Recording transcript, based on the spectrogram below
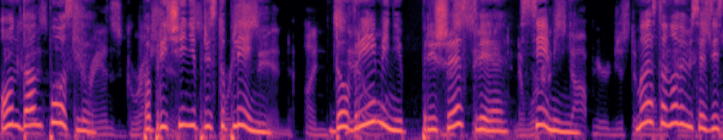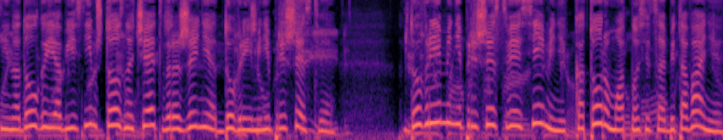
Он дан после, по причине преступлений, до времени пришествия семени. Мы остановимся здесь ненадолго и объясним, что означает выражение «до времени пришествия» до времени пришествия семени, к которому относится обетование,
